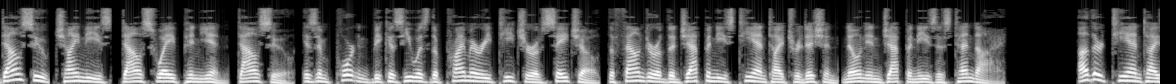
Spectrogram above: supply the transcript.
Daosui Chinese, Dao Sui Pinyin, Daosui, is important because he was the primary teacher of Saicho, the founder of the Japanese Tiantai tradition known in Japanese as Tendai. Other Tiantai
